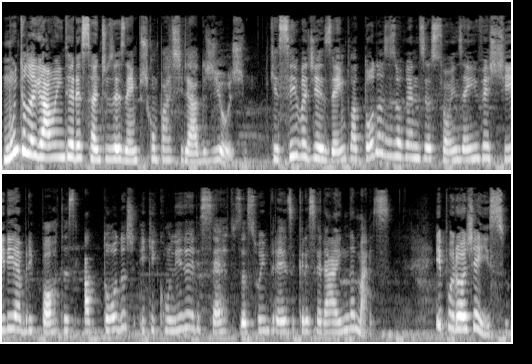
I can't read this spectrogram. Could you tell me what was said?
Muito legal e interessante os exemplos compartilhados de hoje. Que sirva de exemplo a todas as organizações em investir e abrir portas a todos e que com líderes certos a sua empresa crescerá ainda mais. E por hoje é isso.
